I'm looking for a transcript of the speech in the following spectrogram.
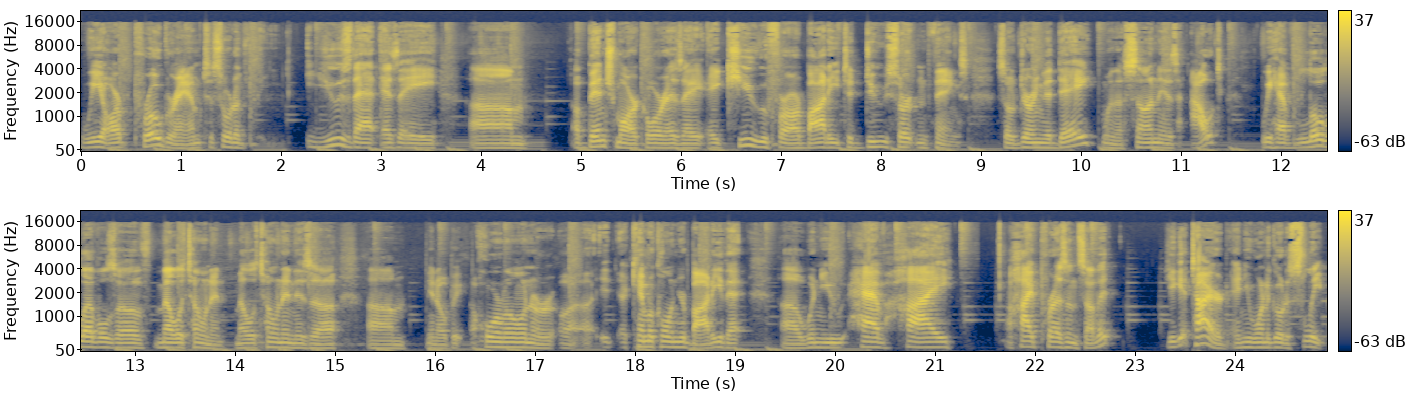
we are programmed to sort of use that as a um, a benchmark or as a, a cue for our body to do certain things. So during the day, when the sun is out, we have low levels of melatonin. Melatonin is a um, you know a hormone or a, a, chemical in your body that uh, when you have high a high presence of it, you get tired and you want to go to sleep.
